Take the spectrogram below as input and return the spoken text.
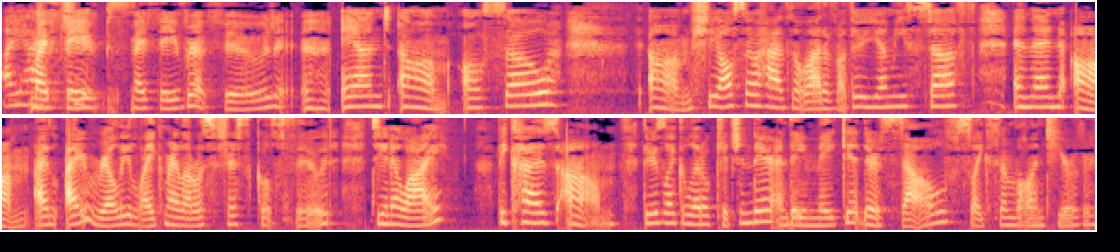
my fav- my favorite food. and um also um, she also has a lot of other yummy stuff. And then, um, I, I really like my little sister's school's food. Do you know why? Because, um, there's like a little kitchen there and they make it themselves, like some volunteers or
